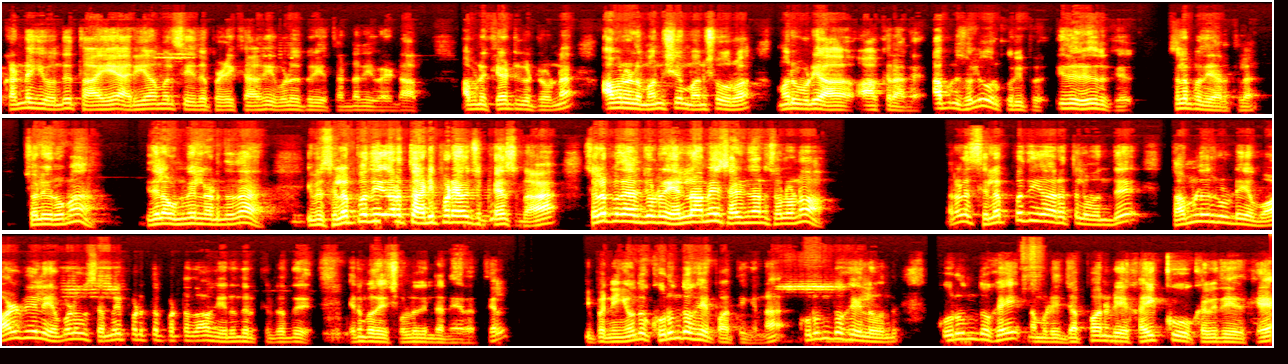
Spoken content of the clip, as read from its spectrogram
கண்ணகி வந்து தாயே அறியாமல் செய்த பிழைக்காக இவ்வளவு பெரிய தண்டனை வேண்டாம். அப்படின்னு கேட்டுக்கிட்ட உடனே அவனோட மனுஷன் மனுஷ உருவா மறுபடியும் ஆக்குறாங்க. அப்படின்னு சொல்லி ஒரு குறிப்பு. இது இது இருக்கு சிலப்பதிகாரத்துல. சொல்லிடுவோமா இதெல்லாம் உண்மையில் நடந்ததா? இப்போ சிலப்பதிகாரத்தை அடிப்படையாக வச்சு பேசினா சிலப்பதிகாரம் சொல்ற எல்லாமே சரிதான் சொல்லணும். அதனால சிலப்பதிகாரத்துல வந்து தமிழர்களுடைய வாழ்வியல் எவ்வளவு செம்மைப்படுத்தப்பட்டதாக இருந்திருக்கின்றது என்பதை சொல்லுகின்ற நேரத்தில் இப்ப நீங்க வந்து குறுந்தொகை பார்த்தீங்கன்னா குறுந்தொகையில் வந்து குறுந்தொகை நம்முடைய ஜப்பானுடைய ஹைக்கு கவிதை இருக்கே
